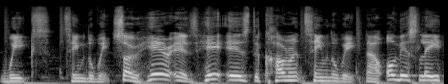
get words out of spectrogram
week's team of the week. So here it is. Here is the current team of the week. Now, obviously,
